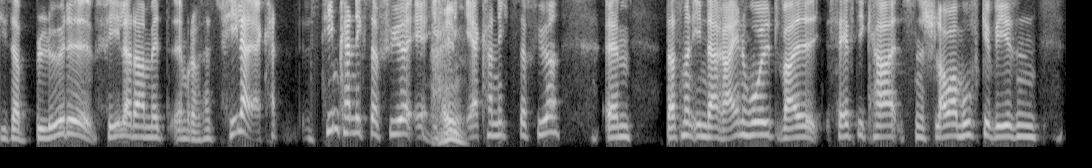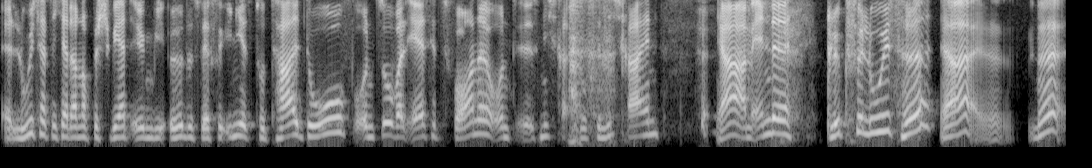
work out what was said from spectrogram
dieser blöde Fehler damit, ähm, oder was heißt Fehler, er kann, das Team kann nichts dafür, er, er kann nichts dafür. Ähm, dass man ihn da reinholt, weil Safety Car ist ein schlauer Move gewesen. Äh, Luis hat sich ja dann noch beschwert, irgendwie, öh, das wäre für ihn jetzt total doof und so, weil er ist jetzt vorne und ist nicht, durfte nicht rein. Ja, am Ende Glück für Luis, hä? Ja, äh, ne?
